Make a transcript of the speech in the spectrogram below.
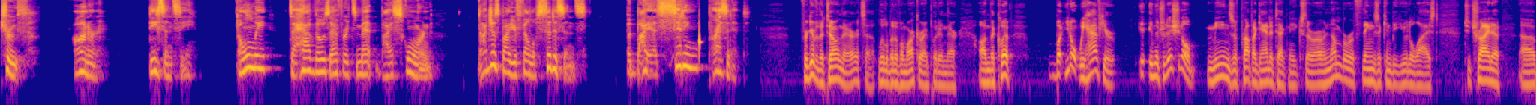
truth, honor, decency, only to have those efforts met by scorn, not just by your fellow citizens, but by a sitting president. Forgive the tone there. It's a little bit of a marker I put in there on the clip. But you know what we have here? In the traditional means of propaganda techniques, there are a number of things that can be utilized to try to uh,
